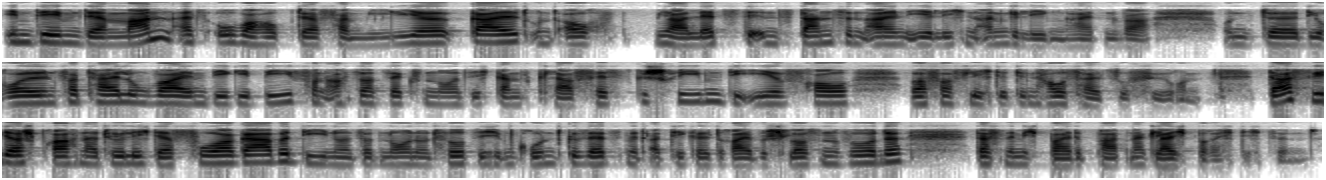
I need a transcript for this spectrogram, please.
in dem der Mann als Oberhaupt der Familie galt und auch ja, letzte Instanz in allen ehelichen Angelegenheiten war. Und äh, die Rollenverteilung war im BGB von 1896 ganz klar festgeschrieben. Die Ehefrau war verpflichtet, den Haushalt zu führen. Das widersprach natürlich der Vorgabe, die 1949 im Grundgesetz mit Artikel 3 beschlossen wurde, dass nämlich beide Partner gleichberechtigt sind.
